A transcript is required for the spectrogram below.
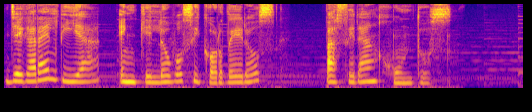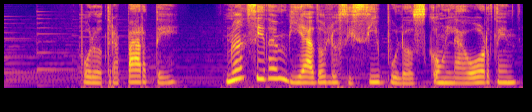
Llegará el día en que lobos y corderos pasarán juntos. Por otra parte, ¿no han sido enviados los discípulos con la orden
